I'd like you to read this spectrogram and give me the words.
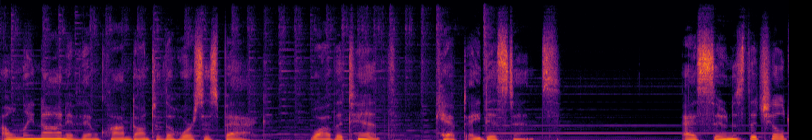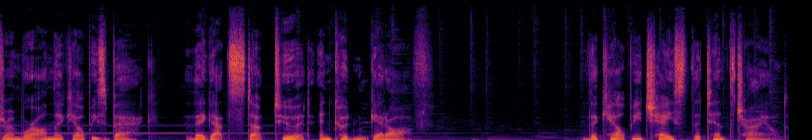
only nine of them climbed onto the horse's back, while the tenth kept a distance. As soon as the children were on the Kelpie's back, they got stuck to it and couldn't get off. The Kelpie chased the tenth child,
